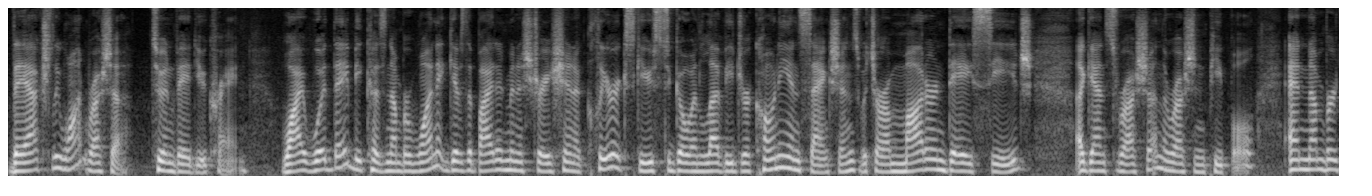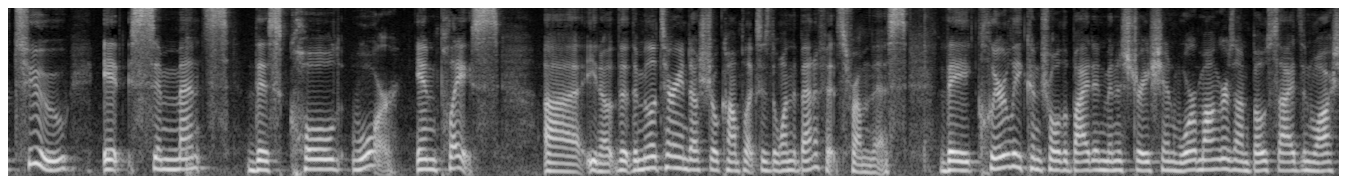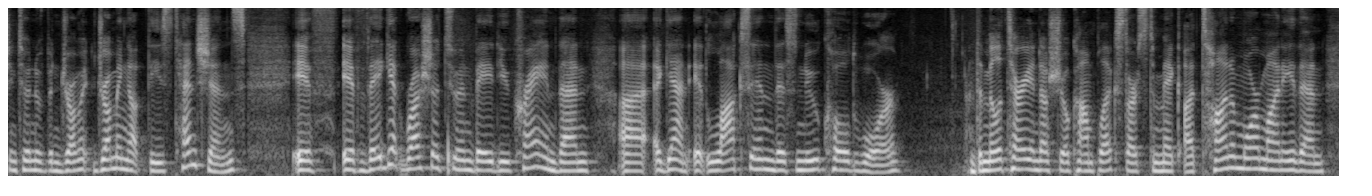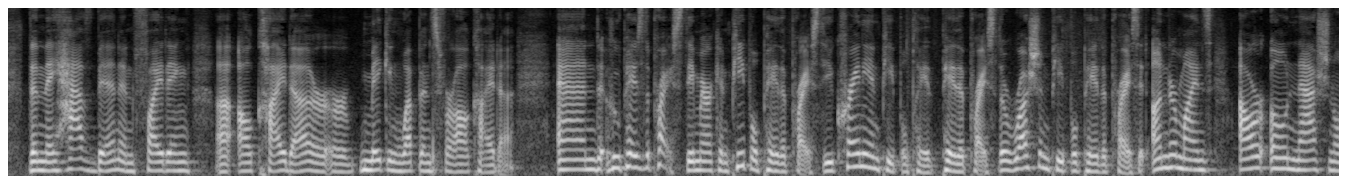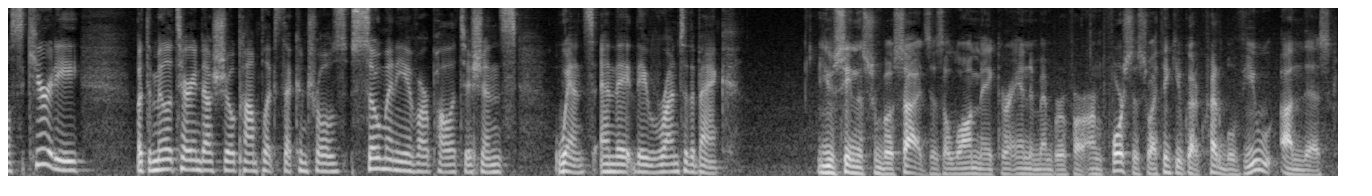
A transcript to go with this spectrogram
they actually want Russia to invade Ukraine. Why would they? Because number one, it gives the Biden administration a clear excuse to go and levy draconian sanctions, which are a modern day siege against Russia and the Russian people. And number two, it cements this Cold War in place. Uh, you know, the, the military industrial complex is the one that benefits from this. They clearly control the Biden administration. Warmongers on both sides in Washington have been drumming, drumming up these tensions. If if they get Russia to invade Ukraine, then uh, again, it locks in this new Cold War the military industrial complex starts to make a ton of more money than than they have been in fighting uh, Al Qaeda or, or, making weapons for Al Qaeda. And who pays the price? The American people pay the price. The Ukrainian people pay, pay the price. The Russian people pay the price. It undermines our own national security. But the military industrial complex that controls so many of our politicians wins, and they, they run to the bank. You've seen this from both sides as a lawmaker and a member of our armed forces, so I think you've got a credible view on this.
